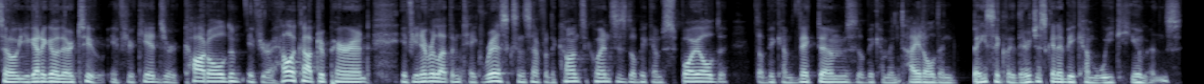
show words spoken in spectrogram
So you got to go there too. If your kids are coddled, if you're a helicopter parent, if you never let them take risks and suffer the consequences, they'll become spoiled, they'll become victims, they'll become entitled, and basically they're just going to become weak humans.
